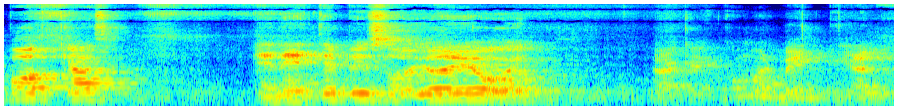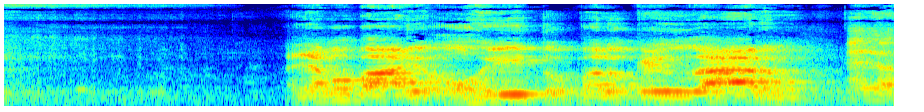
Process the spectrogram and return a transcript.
podcast, en este episodio de hoy, que es como el 20 y algo, Hayamos varios, ojitos, para los que dudaron. A los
